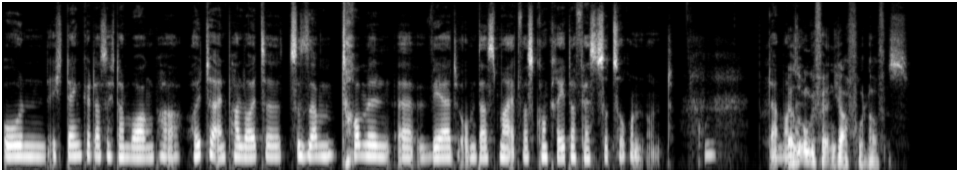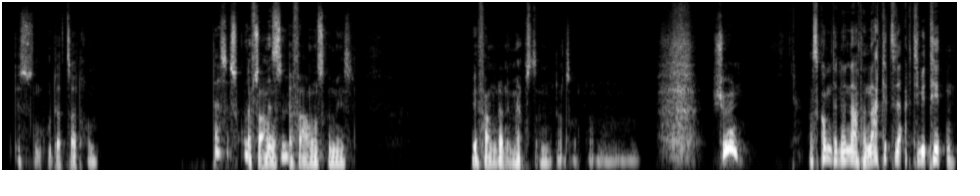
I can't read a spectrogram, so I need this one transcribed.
und ich denke, dass ich da morgen ein paar, heute ein paar Leute zusammen trommeln äh, werde, um das mal etwas konkreter festzuzurren und Cool. da mal. Ja, so ungefähr ein Jahr Vorlauf ist, ist ein guter Zeitraum. das ist gut Erfahrungs erfahrungsgemäß. Wir fangen dann im Herbst an mit unserer. Schön. Was kommt denn danach? Danach gibt's wieder Aktivitäten.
